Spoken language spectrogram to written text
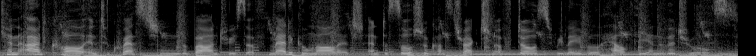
Can art call into question the boundaries of medical knowledge and the social construction of those we label healthy individuals?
